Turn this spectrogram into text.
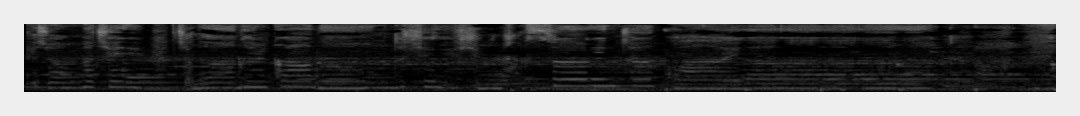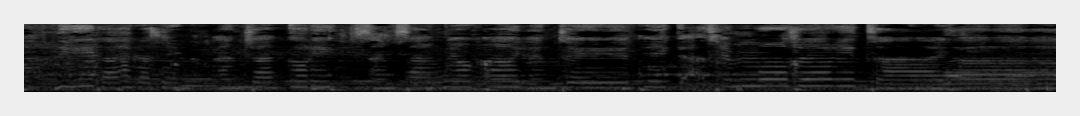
그저 마치 전원을 꺼놓은 듯이 신경 쓰인 두 과연 네가 가슴 반짝거리 상상력 하얀 뒤까지 모자리 타요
